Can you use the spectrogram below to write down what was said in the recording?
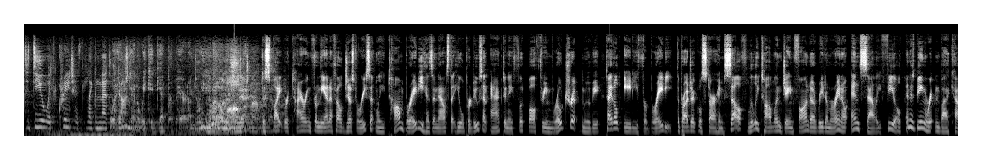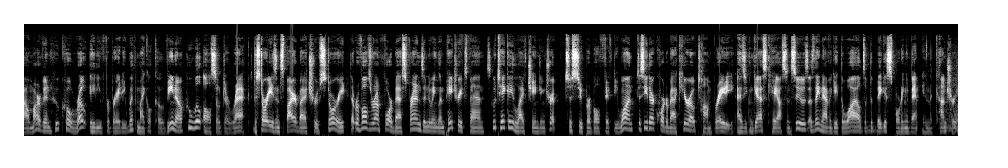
to deal with creatures like Megalodon. I understand we can get prepared. I'm talking about a long time. Despite retiring from the NFL just recently, Tom Brady has announced that he will produce and act in a football themed road trip movie titled 80 for Brady. The project will star himself, Lily Tomlin, Jane Fonda, Rita Moreno, and Sally Field, and is being written by Kyle Marvin, who co wrote 80 for Brady with Michael Covino, who will also direct. The story is inspired by a true story that revolves around four best friends and New England Patriots fans who take a life changing trip to Super Bowl 51 to see their quarterback hero, Tom Brady. As you can guess, chaos ensues as they navigate the wilds of the biggest sporting event in the country.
